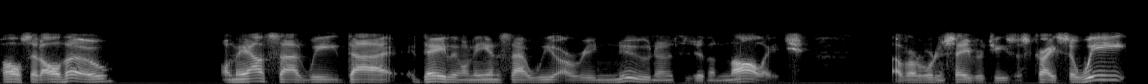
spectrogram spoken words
Paul said, although on the outside we die daily, on the inside we are renewed unto the knowledge of our Lord and Savior Jesus Christ. So we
